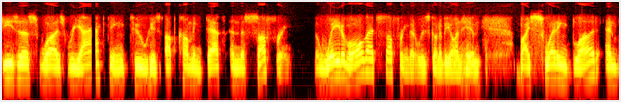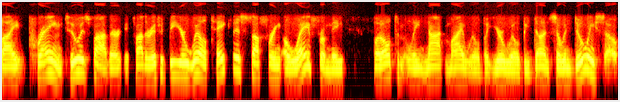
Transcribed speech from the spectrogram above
Jesus was reacting to his upcoming death and the suffering, the weight of all that suffering that was going to be on him by sweating blood and by praying to his Father, Father, if it be your will, take this suffering away from me but ultimately not my will, but your will be done. So in doing so,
